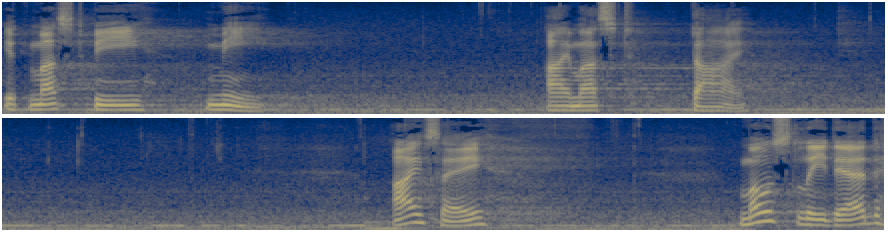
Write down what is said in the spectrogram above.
It must be me. I must die. I say, mostly dead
